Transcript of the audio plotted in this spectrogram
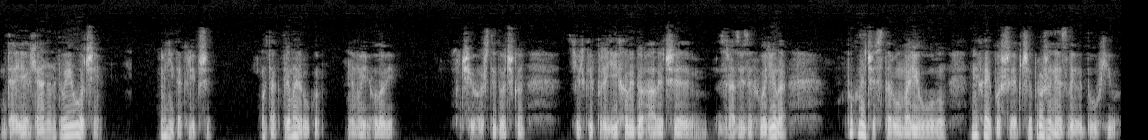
дай я гляну на твої очі. Мені так ліпше. Отак тримай руку на моїй голові. Чого ж ти, дочко, тільки приїхали до Галича, зразу й захворіла. Покличе стару Маріулу, нехай пошепче, прожене злих духів.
